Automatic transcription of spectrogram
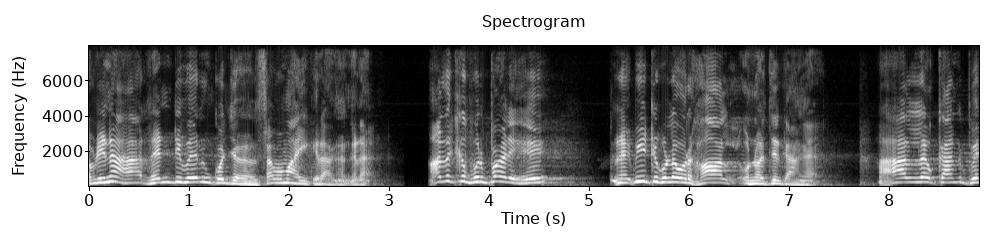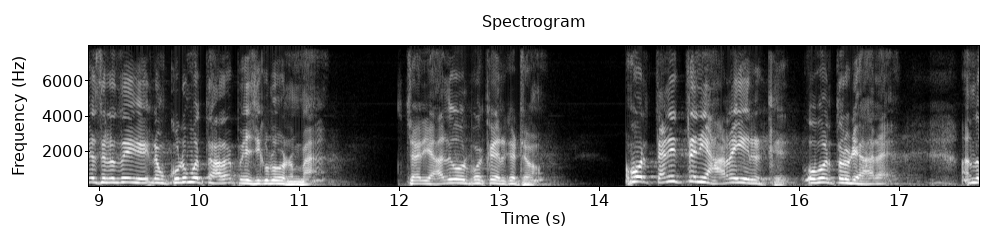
அப்படின்னா ரெண்டு பேரும் கொஞ்சம் சமமாகிக்கிறாங்க அங்கே அதுக்கு பிற்பாடு வீட்டுக்குள்ளே ஒரு ஹால் ஒன்று வச்சுருக்காங்க. ஹாலில் உட்காந்து பேசுகிறது நம்ம குடும்பத்தால் பேசிக்கிடுவோம் நம்ம. சரி அது ஒரு பக்கம் இருக்கட்டும். ஒரு தனித்தனி அறை இருக்குது ஒவ்வொருத்தருடைய அறை. அந்த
